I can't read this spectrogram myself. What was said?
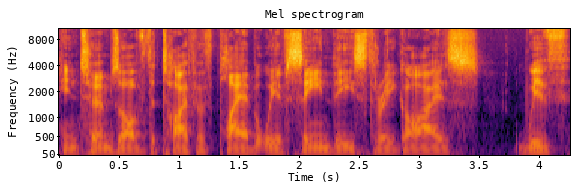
in terms of the type of player, but we have seen these three guys with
